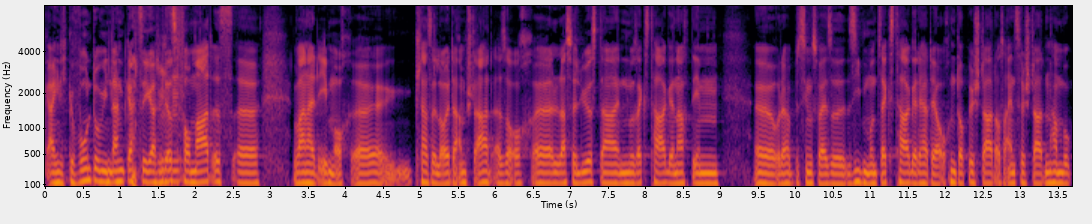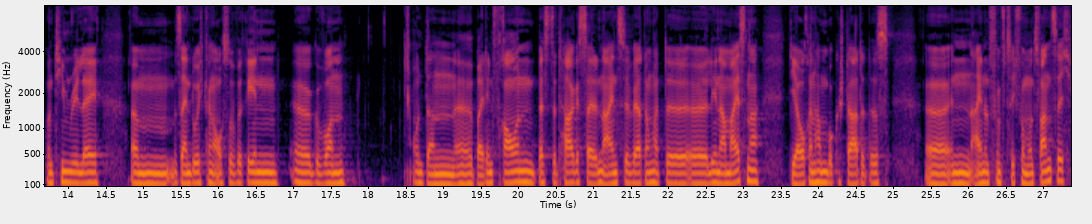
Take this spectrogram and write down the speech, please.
eigentlich gewohnt dominant, ganz egal wie das mhm. Format ist, äh, waren halt eben auch äh, klasse Leute am Start. Also auch äh, Lasse Lürs da nur sechs Tage nach dem äh, oder beziehungsweise sieben und sechs Tage, der hat ja auch einen Doppelstart aus Einzelstart in Hamburg und Team Relay, ähm, seinen Durchgang auch souverän äh, gewonnen. Und dann äh, bei den Frauen beste Tageszeit in der Einzelwertung hatte äh, Lena Meissner, die auch in Hamburg gestartet ist, äh, in 51,25.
